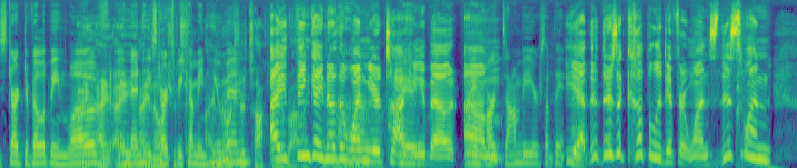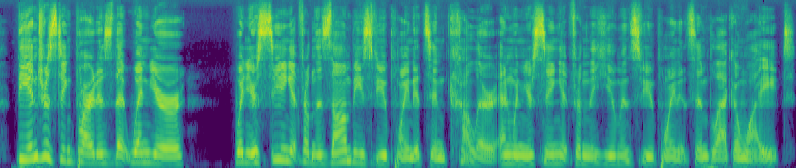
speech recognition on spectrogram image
start developing love I- I- and then I he starts what you're- becoming I know what you're human. talking I about. think I can't know the remember. one you're talking I- about. I Um, heart zombie or something. yeah, Uh, there, there's a couple of different ones. This one, the interesting part is that when you're when you're seeing it from the zombies' viewpoint, it's in color, and when you're seeing it from the humans' viewpoint, it's in black and white.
